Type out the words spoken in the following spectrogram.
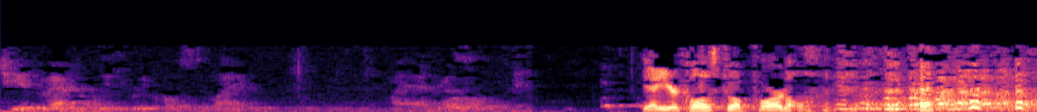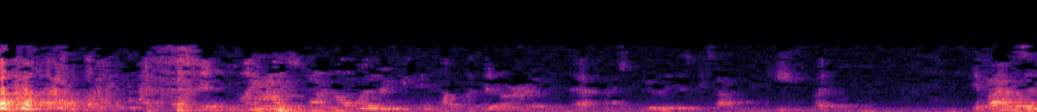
geographically pretty close to my, my address. Yeah, you're close to a portal. My question, I don't know whether you can help with it or if that I should really just be talking to Keith, but if I was in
